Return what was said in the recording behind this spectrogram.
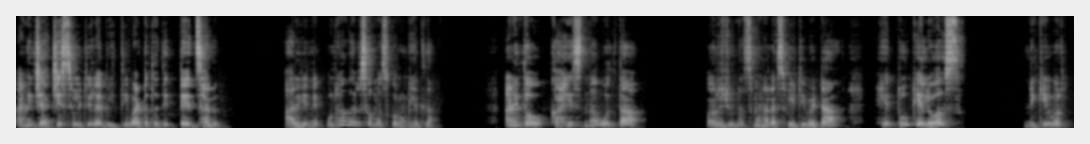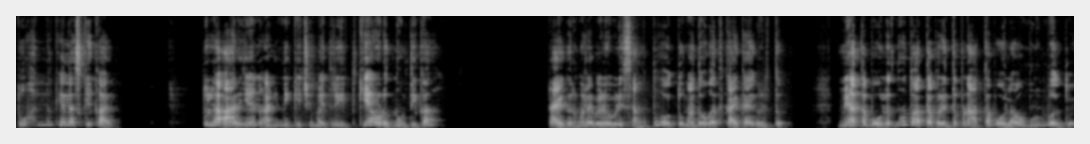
आणि ज्याची स्वीटीला भीती वाटत होती तेच झालं. आर्यनने पुन्हा गैरसमज करून घेतला. आणि तो काहीच न बोलता अर्जुनच म्हणाला स्वीटी बेटा हे तू केलंस? निकीवर तू हल्ला केलास की काय? तुला आर्यन आणि निकीची मैत्री इतकी आवडत नव्हती का? टायगर मला वेळोवेळी सांगतो तुम्हा दोघात काय काय घडतं. मी आता बोलत नव्हतो आतापर्यंत पण आता बोलावं म्हणून बोलतोय.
